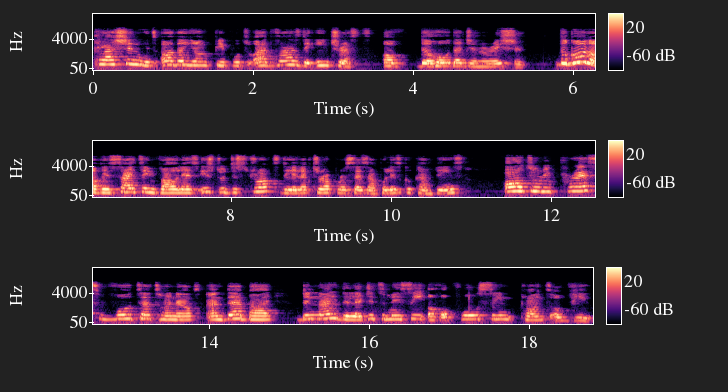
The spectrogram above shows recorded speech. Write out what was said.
clashing with other young people to advance the interests of the older generation. The goal of inciting violence is to disrupt the electoral process and political campaigns or to repress voter turnout and thereby deny the legitimacy of opposing points of view.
